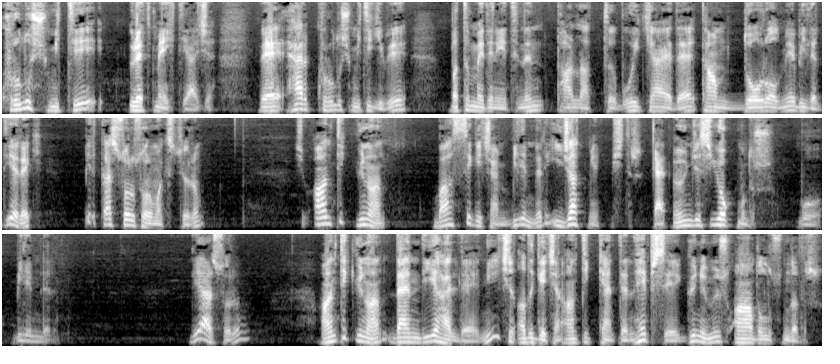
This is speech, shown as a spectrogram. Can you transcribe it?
kuruluş miti üretme ihtiyacı. Ve her kuruluş miti gibi Batı medeniyetinin parlattığı bu hikayede tam doğru olmayabilir diyerek birkaç soru sormak istiyorum. Şimdi antik Yunan bahsi geçen bilimleri icat mı etmiştir? Yani öncesi yok mudur bu bilimlerin? Diğer soru, antik Yunan dendiği halde niçin adı geçen antik kentlerin hepsi günümüz Anadolu'sundadır?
